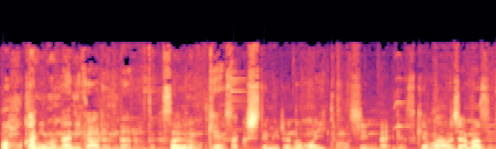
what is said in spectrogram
まあ、他にも何があるんだろうとかそういうのも検索してみるのもいいかもしれないですけどまあじゃあまず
